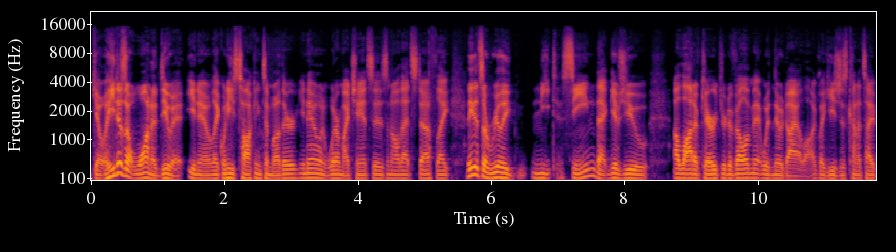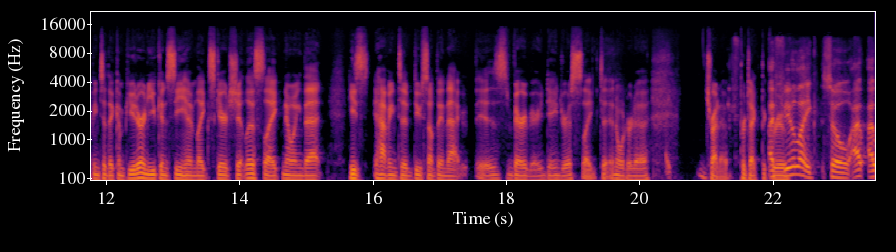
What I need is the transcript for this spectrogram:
guilt. He doesn't want to do it, you know, like when he's talking to mother, you know, and what are my chances and all that stuff. Like I think it's a really neat scene that gives you a lot of character development with no dialogue. Like he's just kind of typing to the computer and you can see him like scared shitless, like knowing that he's having to do something that is very, very dangerous, like to in order to try to protect the crew. I feel like so I, I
